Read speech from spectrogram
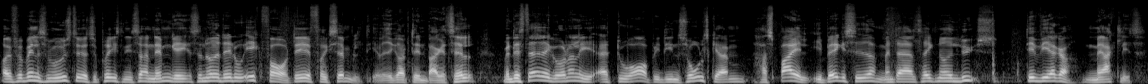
Og i forbindelse med udstyr til prisen i sådan en MG, så noget af det, du ikke får, det er for eksempel, jeg ved godt, det er en bagatel, men det er stadigvæk underligt, at du oppe i din solskærme har spejl i begge sider, men der er altså ikke noget lys. Det virker mærkeligt.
